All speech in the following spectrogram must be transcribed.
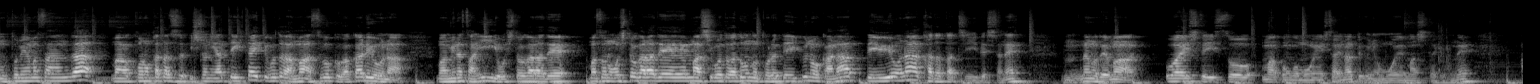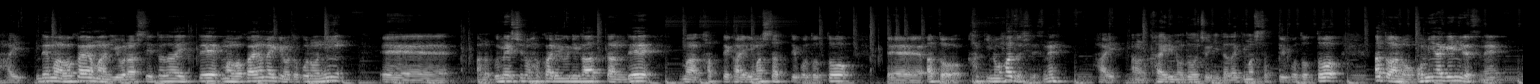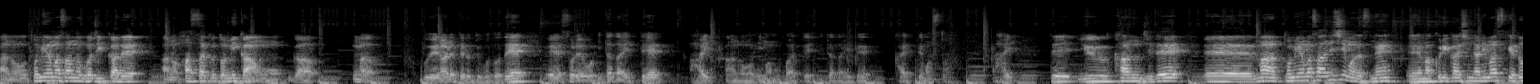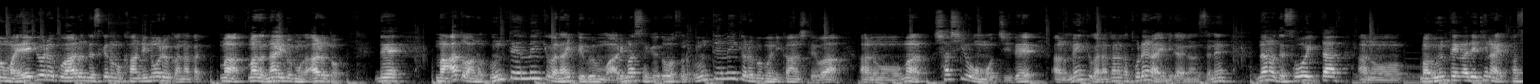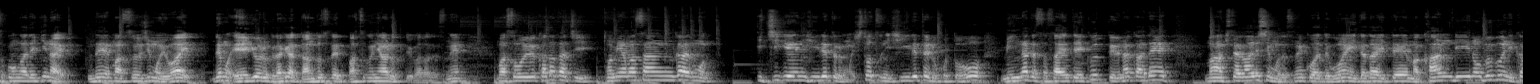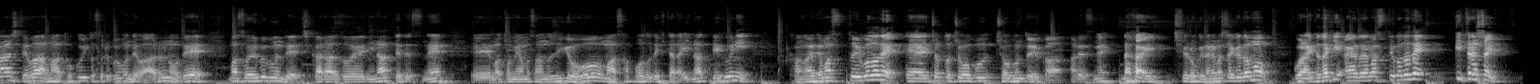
富山さんが、まあ、この方と一緒にやっていきたいってことが、まあ、すごくわかるような、まあ、皆さんいいお人柄で、まあ、そのお人柄で、まあ、仕事がどんどん取れていくのかなっていうような方たちでしたね。うん、なので、まあ、お会いして一層、まあ、今後も応援したいなというふうに思いましたけどね。はい。で、まあ、和歌山に寄らせていただいて、まあ、和歌山駅のところに、えー、あの、梅酒の量り売りがあったんで、まあ、買って帰りましたっていうことと、えー、あと、柿の葉寿司ですね。はい。あの、帰りの道中にいただきましたっていうことと、あと、あの、お土産にですね、あの、富山さんのご実家で、あの、八作とみかんを、が、まあ、植えられてるということで、えー、それをいただいて、はい、あの、今もこうやっていただいて帰ってますと。はい。っていう感じで、えー、まあ、富山さん自身もですね、えー、まあ、繰り返しになりますけど、まあ、営業力はあるんですけども、管理能力はなんか、まあ、まだない部分があると。で、まあ、あとあの、運転免許がないっていう部分もありましたけど、その運転免許の部分に関しては、あの、まあ、車種をお持ちで、あの、免許がなかなか取れないみたいなんですよね。なので、そういった、あの、まあ、運転ができない、パソコンができない、で、まあ、数字も弱い、でも営業力だけはダントツで抜群にあるっていう方ですね。まあ、そういう方たち、富山さんがもう、一芸に秀でてるも一つに秀でてることをみんなで支えていくっていう中で、まあ、北川自身もですね、こうやってご縁いただいて、まあ、管理の部分に関しては、まあ、得意とする部分ではあるので、まあ、そういう部分で力添えになってですね、えー、まあ、富山さんの事業を、まあ、サポートできたらいいなっていうふうに考えてます。ということで、えー、ちょっと長文、長文というか、あれですね、長い収録になりましたけども、ご覧いただきありがとうございます。ということで、いってらっしゃい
